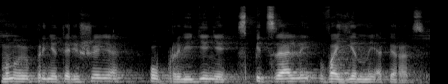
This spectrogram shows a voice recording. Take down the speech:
Мною принято решение о проведении специальной военной операции.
